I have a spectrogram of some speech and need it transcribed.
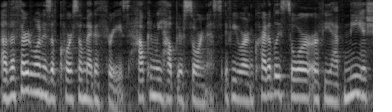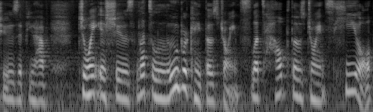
Uh, the third one is, of course, omega 3s. How can we help your soreness? If you are incredibly sore or if you have knee issues, if you have joint issues, let's lubricate those joints. Let's help those joints heal.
